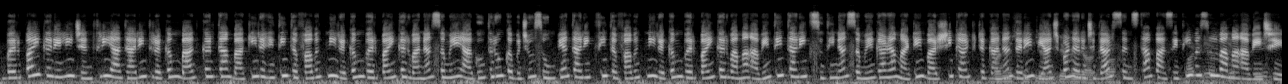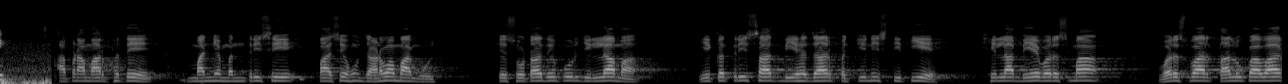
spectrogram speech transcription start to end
ભરપાઈ કરેલી જંત્રી આધારિત રકમ બાદ કરતા બાકી રહેતી તફાવતની રકમ ભરપાઈ કરવાના સમયે આગોતરો કબજો સોંપ્યા તારીખથી તફાવતની રકમ ભરપાઈ કરવામાં આવે તે તારીખ સુધીના સમયગાળા માટે વાર્ષિક આઠ ટકાના દરે વ્યાજ પણ અરજદાર સંસ્થા પાસેથી વસૂલવામાં આવે છે. આપણા મારફતે માન્ય મંત્રીશ્રી પાસે હું જાણવા માગું છું કે છોટાઉદેપુર જિલ્લામાં એકત્રીસ સાત બે હજાર પચીસની સ્થિતિએ છેલ્લા બે વર્ષમાં વર્ષવાર તાલુકાવાર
